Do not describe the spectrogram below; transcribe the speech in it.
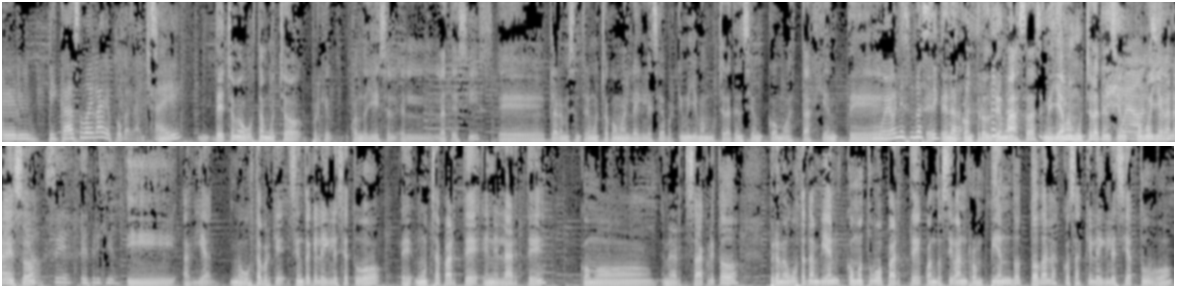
el Picasso de la época, ¿cachai? Sí. De hecho, me gusta mucho porque cuando yo hice el- el- la tesis, eh, claro, me centré mucho como en la iglesia porque me llama mucho la atención cómo esta gente Weón, es una eh, secta. en el control de masas. me llama mucho la atención Weón, cómo llegan a eso. Sí, es brígido. Y había, me gusta porque siento que la iglesia tuvo eh, mucha parte en el arte, como en el arte sacro y todo, pero me gusta también cómo tuvo parte cuando se iban rompiendo todas las cosas que la iglesia tuvo.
